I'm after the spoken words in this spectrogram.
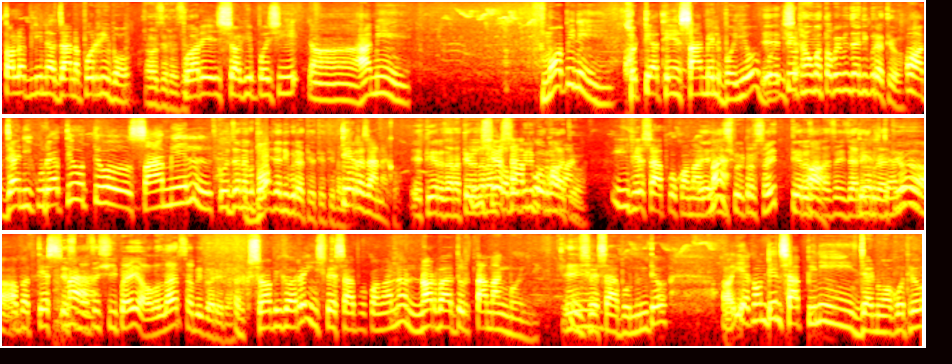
तलब लिन जान पर्ने भयो। परिसकेपछि हामी म पनि खोटिया थिएँ सामेल भइयो त्यो ठाउँमा तपाईँ पनि जाने कुरा थियो? अँ जाने कुरा थियो त्यो सामेल कतिजनाको टोली जाने कुरा थियो त्यति तेह्रजनाको। ए तेह्रजना तेह्रजना तपाईँ पनि कमान्ड- थियो? इन्सपेक्टर साहबको कमान्डमा इन्सपेक्टर सहित तेह्रजना चाहिँ जाने कुरा 13 थियो। जना, अब त्यसमा- चाहिँ सिपाही हवलदार सबै गरेर। सबै गरेर इन्सपेक्टर साहबको कमान्डमा नरबहादुर तामाङ भन्ने इन्सपेक्टर साहब हुनुहुन्थ्यो। एकाउन्टेन्ट साहब पनि जानुभएको थियो।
